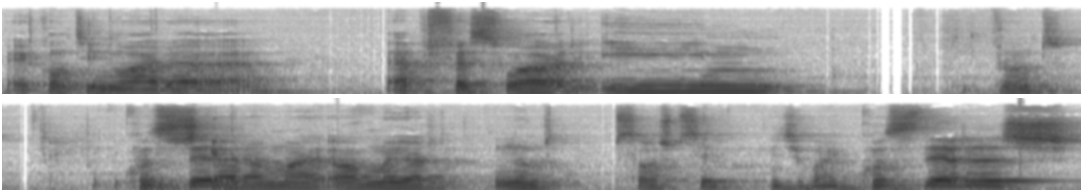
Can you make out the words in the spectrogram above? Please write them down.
é continuar a, a aperfeiçoar e pronto, Considero... chegar ao, ao maior número de pessoas possível. Muito bem. Consideras,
